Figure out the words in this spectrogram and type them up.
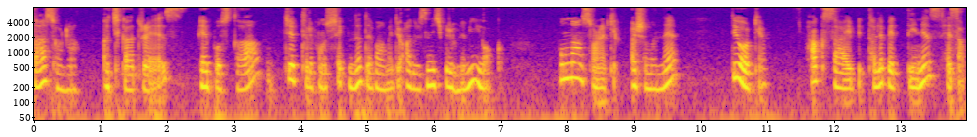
Daha sonra açık adres, e-posta, cep telefonu şeklinde devam ediyor. Adresin hiçbir önemi yok. Bundan sonraki aşama ne? Diyor ki hak sahibi talep ettiğiniz hesap.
